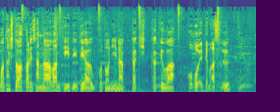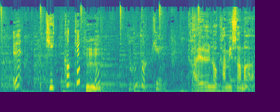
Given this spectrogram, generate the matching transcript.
私とあかりさんがアバンティで出会うことになったきっかけは覚えてます？えきっかけ？うん。なんだっけ？カエルの神様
